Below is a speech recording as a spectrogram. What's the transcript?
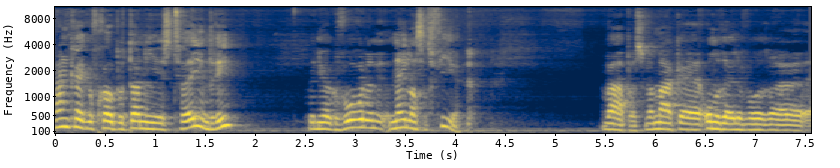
Frankrijk of Groot-Brittannië is twee en drie. Ik weet niet welke voorwoorden. Nederland staat vier. Wapens. We maken onderdelen voor eh,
